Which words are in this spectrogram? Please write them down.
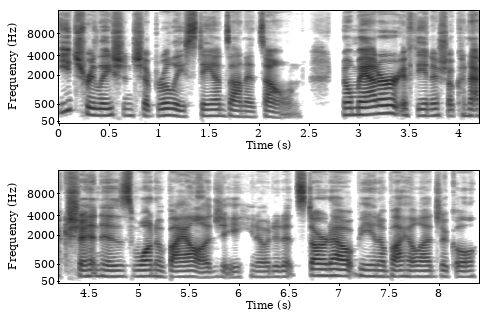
each relationship really stands on its own, no matter if the initial connection is one of biology. You know, did it start out being a biological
